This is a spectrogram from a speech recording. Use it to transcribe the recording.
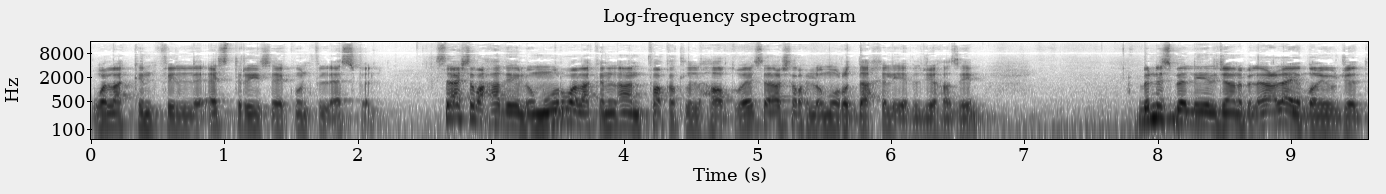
ولكن في ال S 3 سيكون في الأسفل. سأشرح هذه الأمور ولكن الآن فقط لل hardware سأشرح الأمور الداخلية في الجهازين. بالنسبة للجانب الأعلى أيضا يوجد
